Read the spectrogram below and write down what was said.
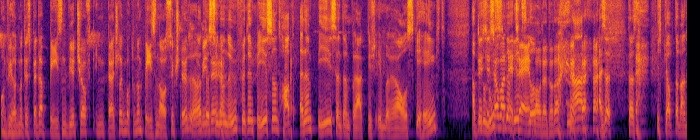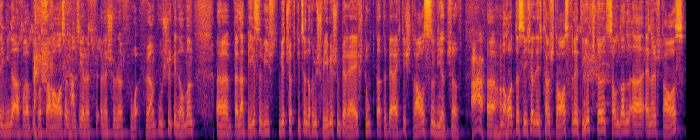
Und wie hat man das bei der Besenwirtschaft in Deutschland gemacht? Man einen Besen ausgestellt? Ja, das Synonym für den Besen und hat einen Besen dann praktisch eben rausgehängt. Das ist aber nicht sehr einladet, oder? Nein, also das, Ich glaube, da waren die Wiener einfach ein bisschen voraus und haben sich einen, einen schönen Förnbuschel genommen. Äh, bei der Besenwirtschaft gibt es ja noch im schwäbischen Bereich, Stuttgarter Bereich, die Straußenwirtschaft. Ah, äh, man hat da sicherlich keinen Strauß für die Tier gestellt, sondern äh, einen Strauß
